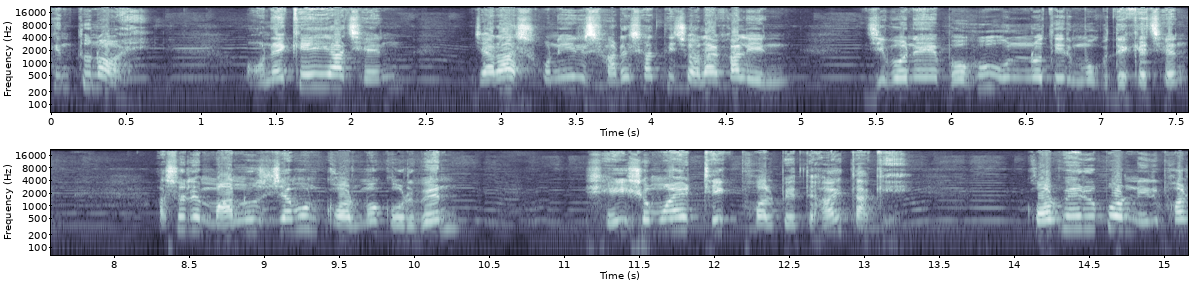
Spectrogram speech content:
কিন্তু নয়, অনেকেই আছেন যারা শনির সাড়ে সাতি চলাকালীন জীবনে বহু উন্নতির মুখ দেখেছেন, আসলে মানুষ যেমন কর্ম করবেন, সেই সময়ে ঠিক ফল পেতে হয় তাকে। কর্মের উপর নির্ভর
